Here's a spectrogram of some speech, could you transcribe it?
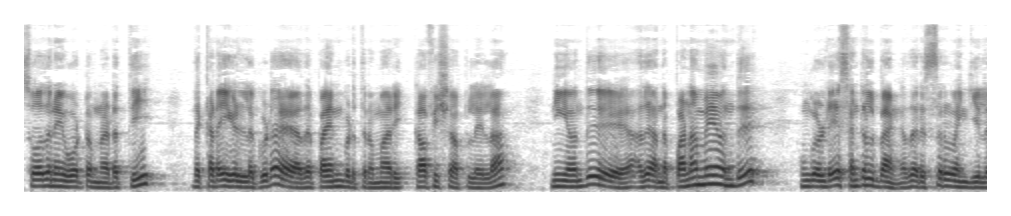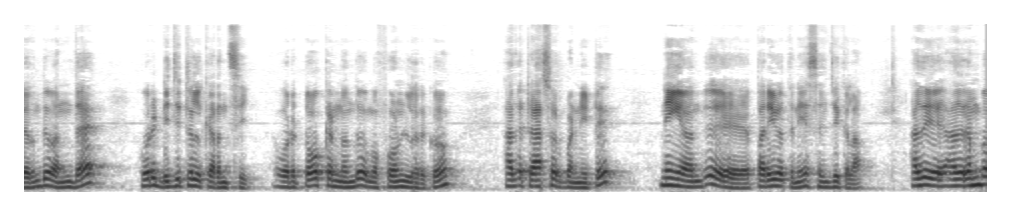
சோதனை ஓட்டம் நடத்தி இந்த கடைகளில் கூட அதை பயன்படுத்துகிற மாதிரி காஃபி ஷாப்ல எல்லாம் நீங்கள் வந்து அது அந்த பணமே வந்து உங்களுடைய சென்ட்ரல் பேங்க் அதாவது ரிசர்வ் வங்கியிலேருந்து வந்த ஒரு டிஜிட்டல் கரன்சி ஒரு டோக்கன் வந்து உங்கள் ஃபோனில் இருக்கும். அதை ட்ரான்ஸ்ஃபர் பண்ணிவிட்டு நீங்கள் வந்து பரிவர்த்தனையை செஞ்சுக்கலாம். அது அது ரொம்ப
